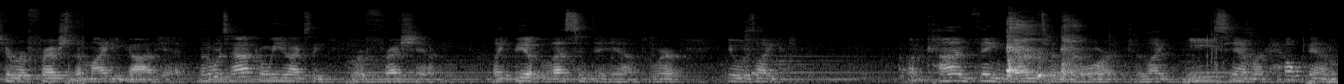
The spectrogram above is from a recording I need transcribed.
to refresh the mighty Godhead? In other words, how can we actually refresh him? Like be a blessing to him to where it was like a kind thing done to the Lord to like ease him or help him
